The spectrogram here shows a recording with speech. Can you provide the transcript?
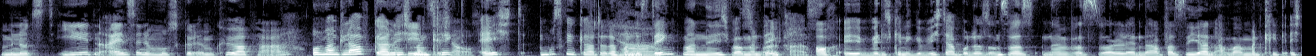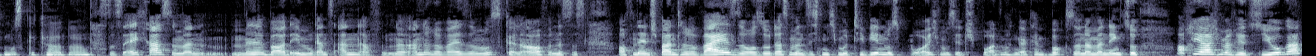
und benutzt jeden einzelnen Muskel im Körper. Und man glaubt gar nicht, man kriegt echt Muskelkater davon. Ja, das denkt man nicht, weil man denkt, ach, ey, wenn ich keine Gewichte habe oder sonst was, ne, was soll denn da passieren? Aber man kriegt echt Muskelkater. Das ist echt krass und man, man baut eben ganz an, auf eine andere Weise Muskeln auf und es ist auf eine entspanntere Weise, so dass man sich nicht motivieren muss, boah, ich muss jetzt Sport machen, gar keinen Bock, sondern man denkt so, ach ja, ich mache jetzt Yoga,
